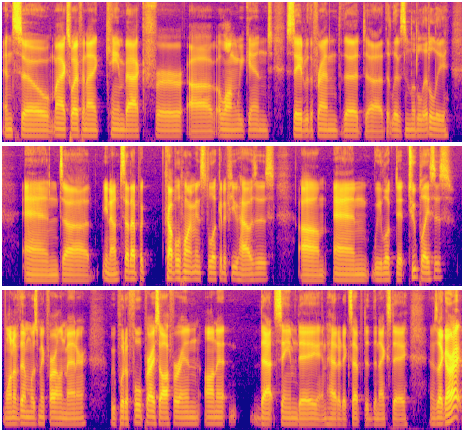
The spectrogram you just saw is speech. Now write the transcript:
And so my ex-wife and I came back for uh, a long weekend, stayed with a friend that uh, that lives in Little Italy, and uh, you know set up a couple appointments to look at a few houses. Um, and we looked at two places. One of them was McFarland Manor. We put a full price offer in on it that same day and had it accepted the next day. And I was like, all right,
